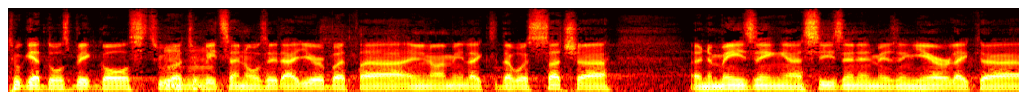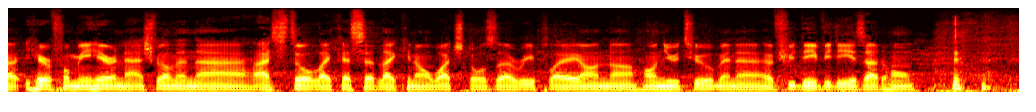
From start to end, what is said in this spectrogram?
to get those big goals to uh, to beat San Jose that year. But uh, you know, I mean, like that was such a an amazing uh, season, an amazing year, like uh, here for me here in Nashville, and uh, I still, like I said, like you know, watch those uh, replay on uh, on YouTube and uh, a few DVDs at home.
